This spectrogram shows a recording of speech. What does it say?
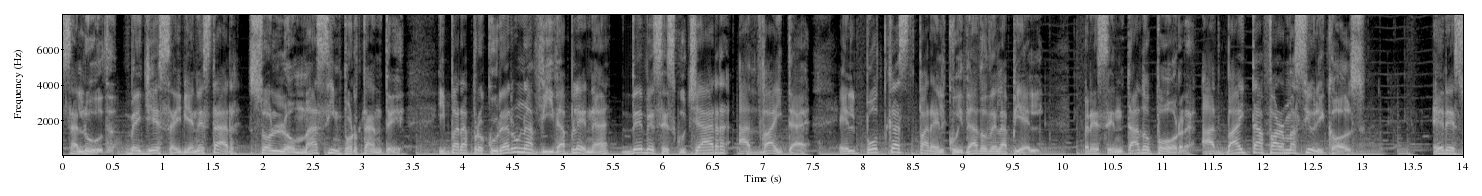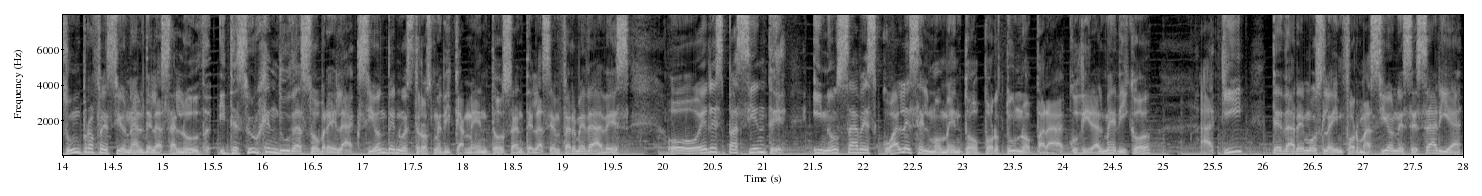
salud, belleza y bienestar son lo más importante, y para procurar una vida plena debes escuchar Advaita, el podcast para el cuidado de la piel, presentado por Advaita Pharmaceuticals. ¿Eres un profesional de la salud y te surgen dudas sobre la acción de nuestros medicamentos ante las enfermedades? ¿O eres paciente y no sabes cuál es el momento oportuno para acudir al médico? Aquí te daremos la información necesaria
